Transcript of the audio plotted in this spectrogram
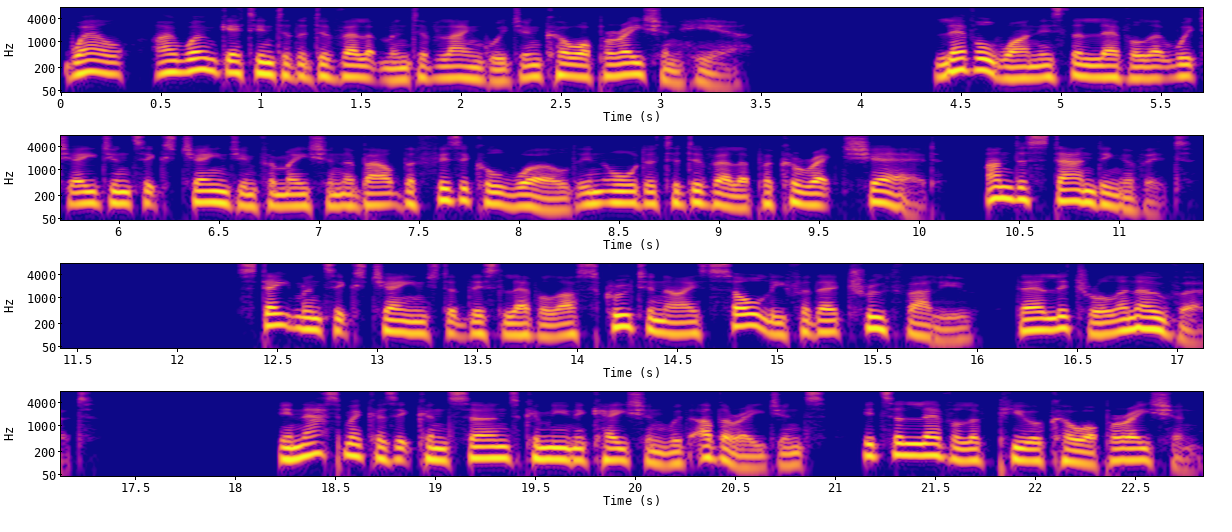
Well, I won't get into the development of language and cooperation here. Level 1 is the level at which agents exchange information about the physical world in order to develop a correct shared understanding of it. Statements exchanged at this level are scrutinized solely for their truth value, they're literal and overt. Inasmuch as it concerns communication with other agents, it's a level of pure cooperation.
